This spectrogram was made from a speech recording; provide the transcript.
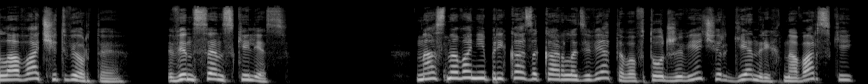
Глава четвертая. Винсенский лес. На основании приказа Карла IX в тот же вечер Генрих Наварский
